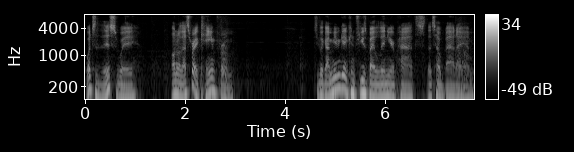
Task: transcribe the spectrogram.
What's this way? Oh no, that's where I came from. See, look, I'm even getting confused by linear paths. That's how bad I am.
